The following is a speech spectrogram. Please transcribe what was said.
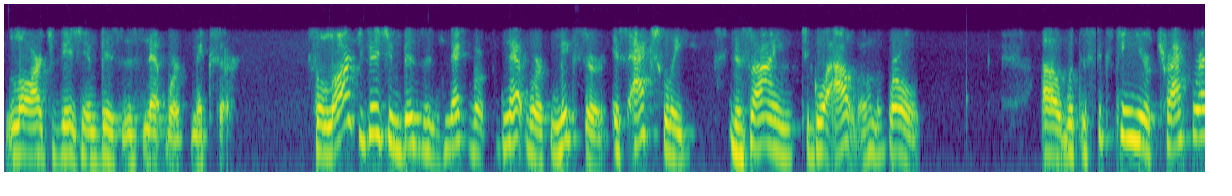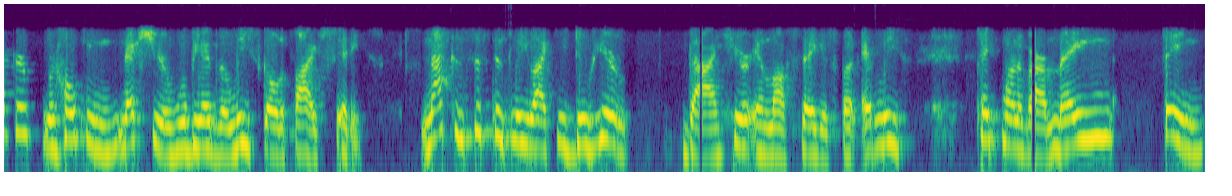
Large Vision Business Network Mixer. So, Large Vision Business Network, Network Mixer is actually designed to go out on the road. Uh, with the 16 year track record, we're hoping next year we'll be able to at least go to five cities. Not consistently like we do here, Guy, here in Las Vegas, but at least take one of our main things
